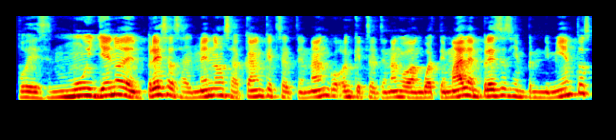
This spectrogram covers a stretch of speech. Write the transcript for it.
pues muy lleno de empresas, al menos acá en Quetzaltenango, en Quetzaltenango, en Guatemala, empresas y emprendimientos,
